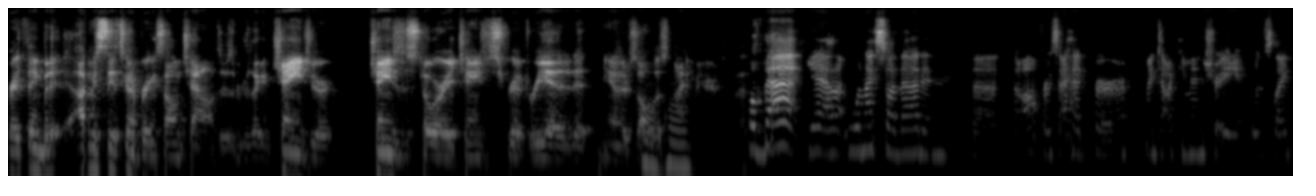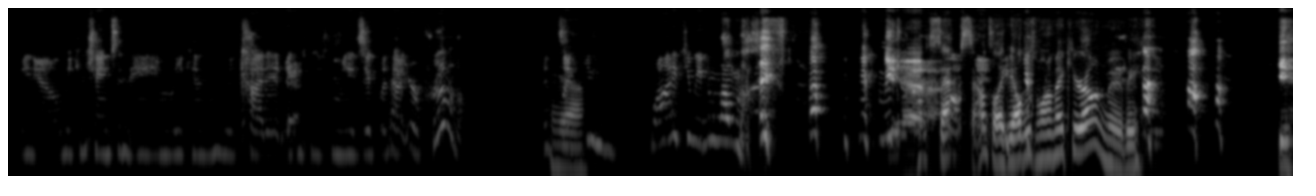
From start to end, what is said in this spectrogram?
great thing but it, obviously it's going to bring its own challenges because they can change or change the story change the script re-edit it you know there's all those Mhm. nightmares but- Well, that yeah. When I saw that in the, the offers I had for my documentary, it was like you know we can change the name, we can recut it, we can use the music without your approval. It's Yeah. like why do you even want my? Yeah. Sa- sounds like y'all just want to make your own movie. Yeah,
